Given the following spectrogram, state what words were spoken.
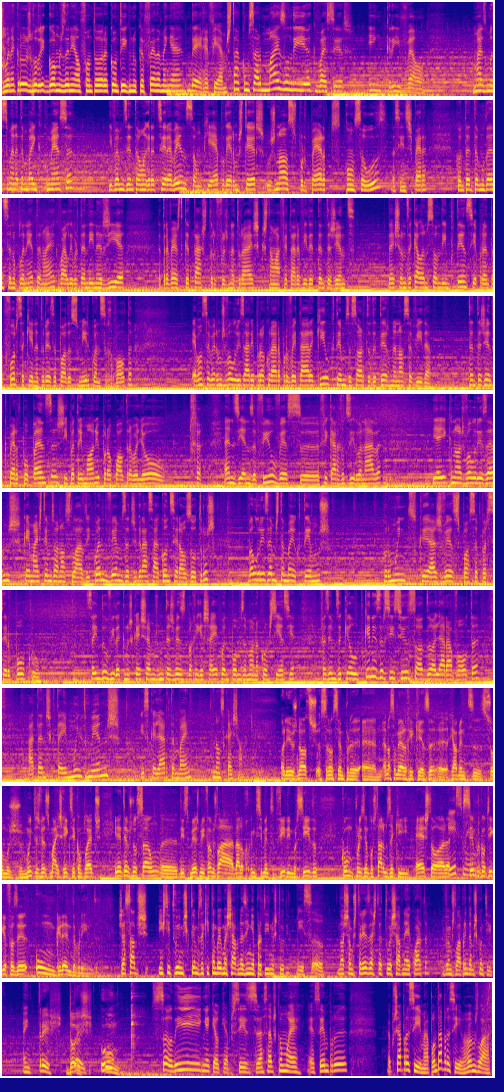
Joana Cruz, Rodrigo Gomes, Daniel Fontoura, contigo no Café da Manhã da RFM. Está a começar mais um dia que vai ser incrível. Mais uma semana também que começa e vamos então agradecer a benção que é podermos ter os nossos por perto com saúde, assim se espera, com tanta mudança no planeta, não é? Que vai libertando energia através de catástrofes naturais que estão a afetar a vida de tanta gente. Deixam-nos aquela noção de impotência perante a força que a natureza pode assumir quando se revolta. É bom sabermos valorizar e procurar aproveitar aquilo que temos a sorte de ter na nossa vida. Tanta gente que perde poupanças e património para o qual trabalhou anos e anos a fio, vê-se ficar reduzido a nada. E é aí que nós valorizamos quem mais temos ao nosso lado. E quando vemos a desgraça acontecer aos outros, valorizamos também o que temos, por muito que às vezes possa parecer pouco. Sem dúvida que nos queixamos muitas vezes de barriga cheia quando pomos a mão na consciência, fazemos aquele pequeno exercício só de olhar à volta. Há tantos que têm muito menos e se calhar também não se queixam. Olha, e os nossos serão sempre uh, a nossa maior riqueza. Uh, realmente somos muitas vezes mais ricos e completos e nem temos noção uh, disso mesmo. E vamos lá dar o reconhecimento de vida e merecido, como por exemplo estarmos aqui a esta hora, sempre contigo a fazer um grande brinde. Já sabes, instituímos que temos aqui também uma chávenazinha para ti no estúdio. Isso. Nós somos três, esta tua chávena é a quarta. E vamos lá, brindamos contigo. Em 3, 2, 1. Saudinha, que é o que é preciso, já sabes como é. É sempre a puxar para cima, a apontar para cima. Vamos lá.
